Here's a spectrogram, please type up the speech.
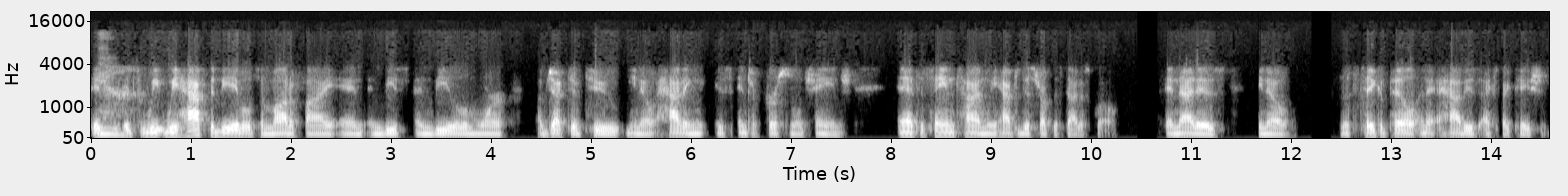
It's yeah. it's we we have to be able to modify and and be and be a little more objective to you know having this interpersonal change. And at the same time, we have to disrupt the status quo. And that is, you know, let's take a pill and have these expectations.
